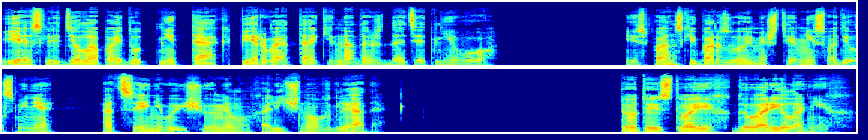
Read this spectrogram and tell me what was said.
Если дела пойдут не так, первой атаки надо ждать от него. Испанский борзой меж тем не сводил с меня оценивающего меланхоличного взгляда. «Кто-то из твоих говорил о них?»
